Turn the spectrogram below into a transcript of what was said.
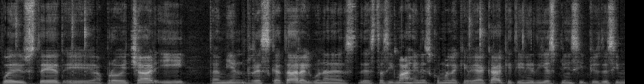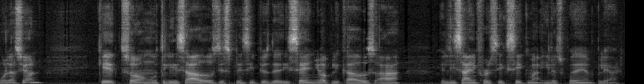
puede usted eh, aprovechar y también rescatar algunas de estas imágenes como la que ve acá que tiene 10 principios de simulación que son utilizados 10 principios de diseño aplicados a el Design for Six Sigma y los puede emplear.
